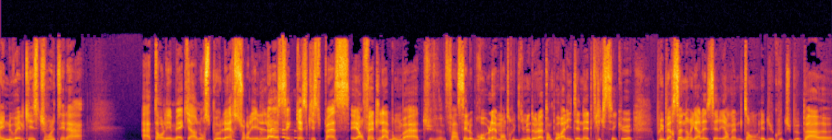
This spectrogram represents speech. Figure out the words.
une nouvelle question et t'es là attends les mecs il y a un ours polaire sur l'île là c'est qu'est-ce qui se passe? Et en fait là bon bah tu enfin c'est le problème entre guillemets de la temporalité Netflix c'est que plus personne ne regarde les séries en même temps et du coup tu peux pas euh,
